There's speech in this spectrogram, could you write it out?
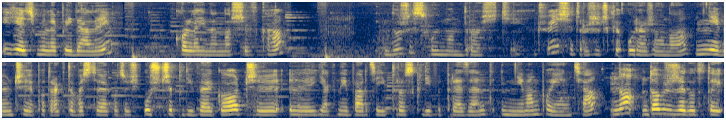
Jedźmy lepiej dalej. Kolejna naszywka. Duży słój mądrości. Czuję się troszeczkę urażona. Nie wiem, czy potraktować to jako coś uszczypliwego, czy y, jak najbardziej troskliwy prezent. Nie mam pojęcia. No, dobrze, że go tutaj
